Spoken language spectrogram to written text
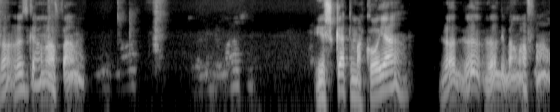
לא, לא הזכרנו אף פעם? יש כת מקויה, לא, לא, לא דיברנו אף פעם.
